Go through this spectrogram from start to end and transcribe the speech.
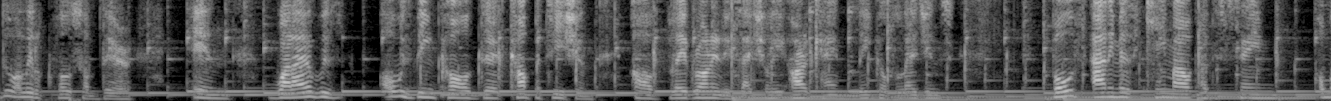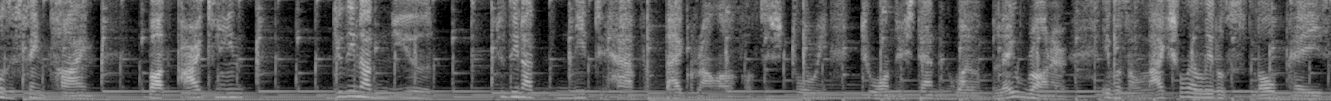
do a little close up there in what I was always being called the competition of Blade Runner is actually Arcane League of Legends. Both animes came out at the same, almost the same time, but Arcane, you did not knew, not need to have a background of, of the story to understand it. While in Blade Runner, it was actually a little slow pace,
